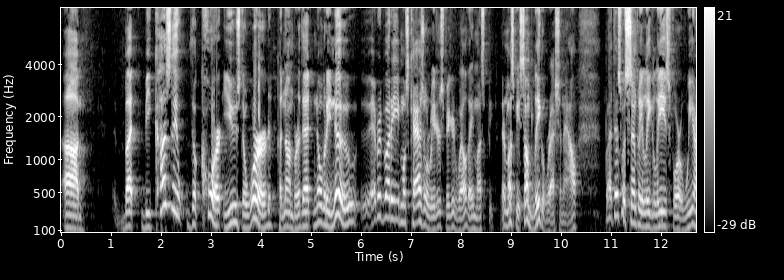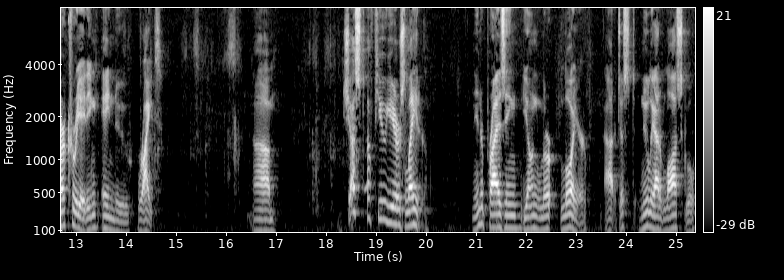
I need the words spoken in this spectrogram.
Uh, but because the, the court used a word, penumbra, that nobody knew, everybody, most casual readers, figured, well, they must be, there must be some legal rationale. But this was simply legalese for we are creating a new right. Um, just a few years later, an enterprising young lawyer, out, just newly out of law school,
